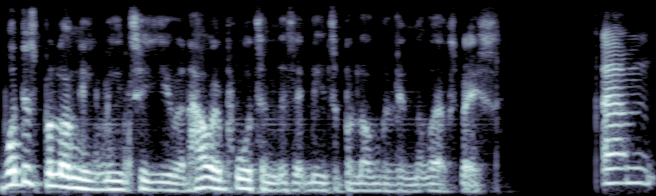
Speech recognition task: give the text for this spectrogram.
what does belonging mean to you, and how important does it mean to belong within the workspace? Um,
